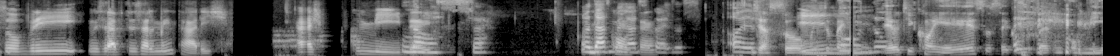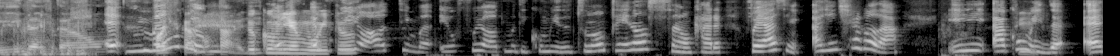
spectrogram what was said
sobre os hábitos alimentares. As comidas. Nossa. Uma das conta. melhores coisas. Olha, Já sou E- muito bem. Eu te conheço, sei como tu é com comida, então é, pode ficar à mano, vontade. Tu comia eu, muito. eu fui ótima, eu fui ótima de comida, tu não tem noção, cara. Foi assim, a gente chegou lá e a comida é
